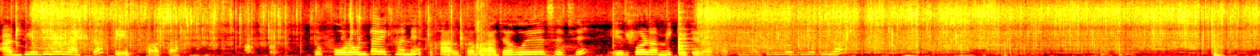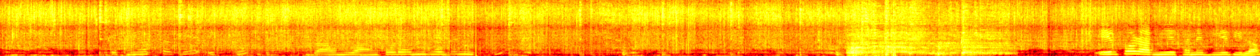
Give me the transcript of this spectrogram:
আর দিয়ে দিলাম একটা তেজপাতা। তো ফোড়নটা এখানে হালকা ভাজা হয়ে এসেছে। এরপর আমি কেটে রাখা পেঁয়াজগুলো দিয়ে দিলাম। পেঁয়াজটাকে একটু ব্রাউন রং করে আমি ভেজে নিচ্ছি। এরপর আমি এখানে দিয়ে দিলাম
